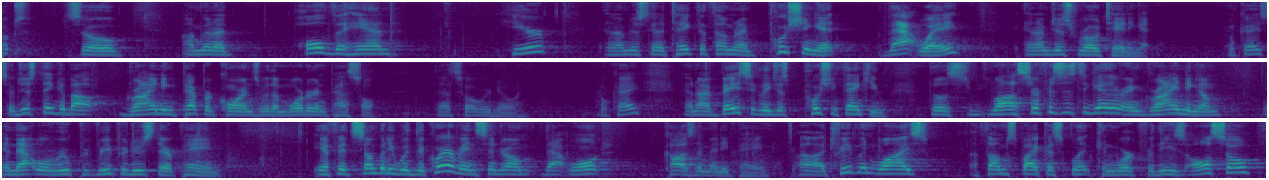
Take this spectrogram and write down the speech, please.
Oops. So I'm going to hold the hand here, and I'm just going to take the thumb and I'm pushing it that way, and I'm just rotating it. Okay, so just think about grinding peppercorns with a mortar and pestle. That's what we're doing. Okay, and I'm basically just pushing, thank you, those raw surfaces together and grinding them, and that will re- reproduce their pain. If it's somebody with de Quervain syndrome, that won't cause them any pain. Uh, treatment wise, a thumb spica splint can work for these also.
